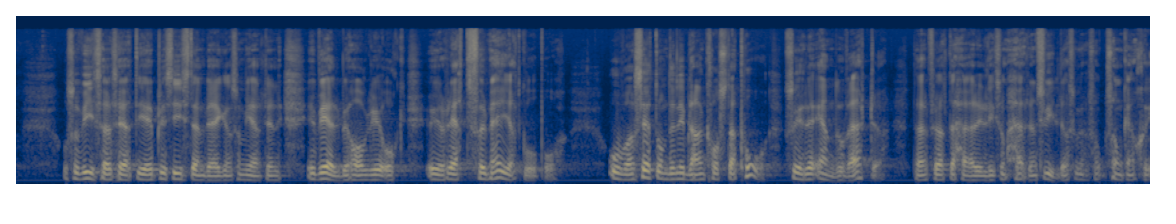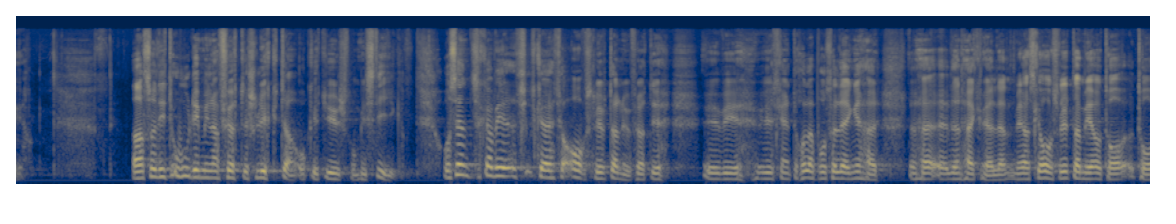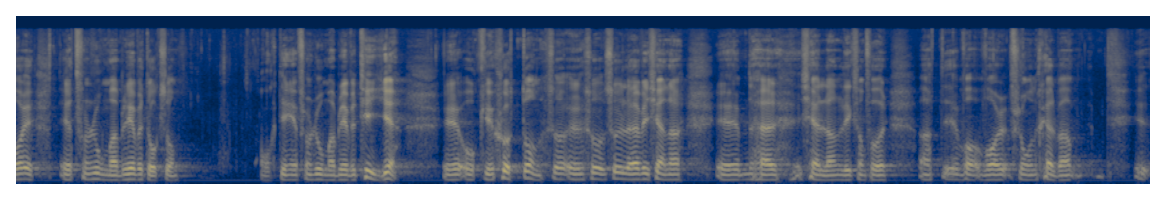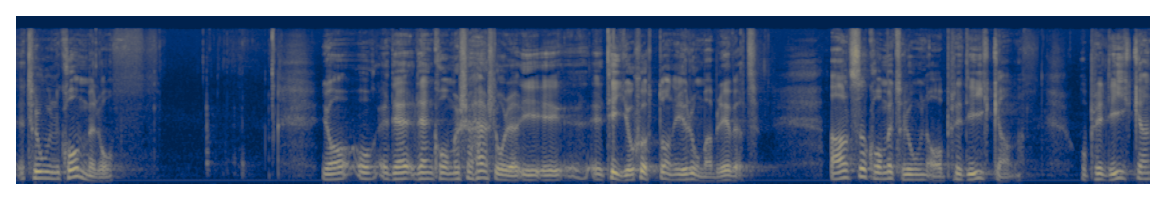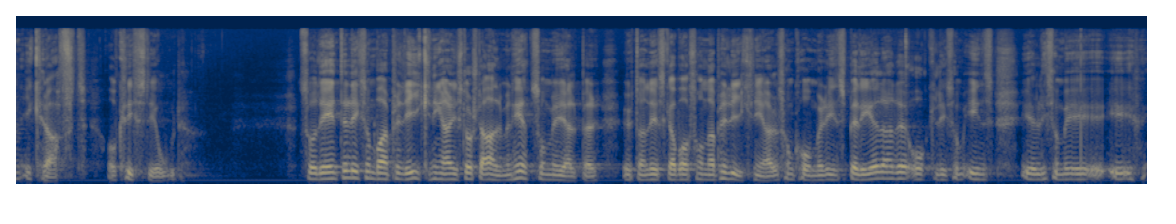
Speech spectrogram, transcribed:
Och så visar det sig att det är precis den vägen som egentligen är välbehaglig och rätt för mig att gå på. Oavsett om den ibland kostar på så är det ändå värt det. Därför att det här är liksom Herrens vilja som, som, som kan ske. Alltså ditt ord är mina fötters lykta och ett ljus på min stig. Och sen ska, vi, ska jag avsluta nu för att det, eh, vi, vi, ska inte hålla på så länge här den, här den här kvällen. Men jag ska avsluta med att ta, ta ett från Romarbrevet också. Och det är från Romarbrevet 10 eh, och 17 så, eh, så, så lär vi känna den här källan liksom för att varifrån själva tron kommer. Då. Ja, och det, den kommer så här, står det i, i 10 och 17 i Romarbrevet. Alltså kommer tron av predikan och predikan i kraft av Kristi ord. Så det är inte liksom bara predikningar i största allmänhet som hjälper utan det ska vara sådana predikningar som kommer inspirerade och liksom, in, liksom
